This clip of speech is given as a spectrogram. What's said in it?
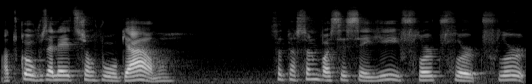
En tout cas, vous allez être sur vos gardes. Cette personne va s'essayer, flirt, flirt, flirt.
